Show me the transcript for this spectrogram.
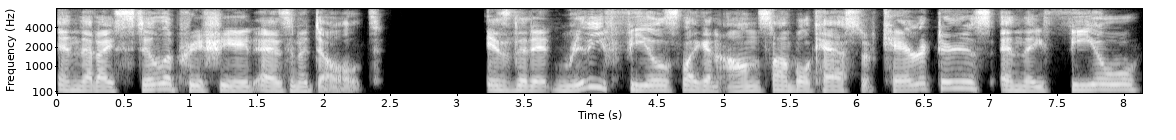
and that I still appreciate as an adult is that it really feels like an ensemble cast of characters and they feel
